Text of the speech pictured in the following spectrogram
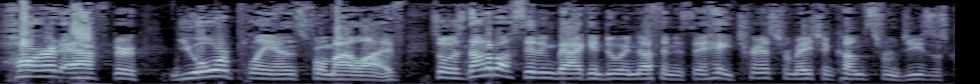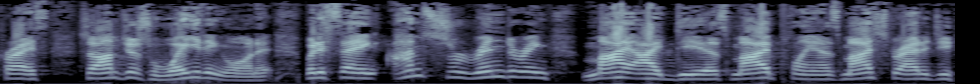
hard after your plans for my life. So it's not about sitting back and doing nothing and saying, hey, transformation comes from Jesus Christ, so I'm just waiting on it. But it's saying, I'm surrendering my ideas, my plans, my strategy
